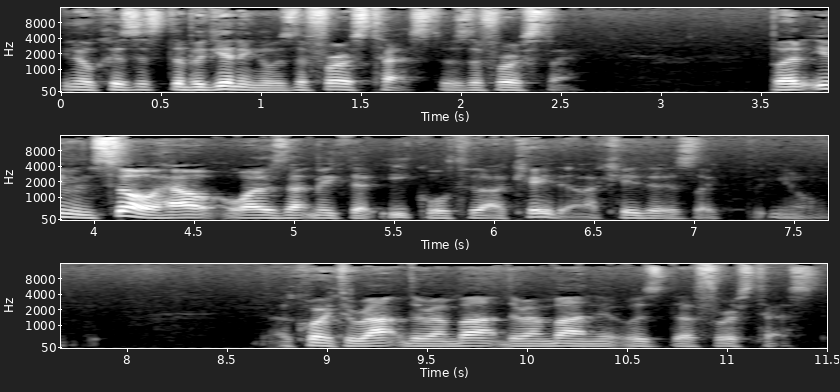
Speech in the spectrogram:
you know, because it's the beginning. It was the first test. It was the first thing. But even so, how why does that make that equal to Akedah? Akedah is like you know, according to the Ramban, the Ramban it was the first test.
